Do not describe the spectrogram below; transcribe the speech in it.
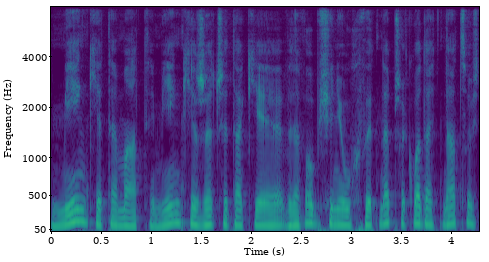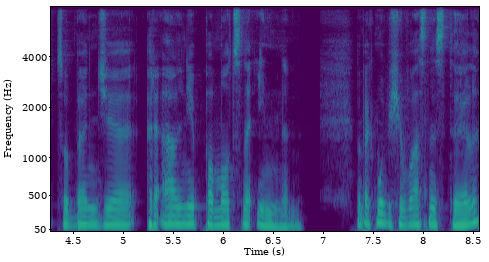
miękkie tematy, miękkie rzeczy, takie wydawałoby się nieuchwytne, przekładać na coś, co będzie realnie pomocne innym. No jak mówi się własny styl,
